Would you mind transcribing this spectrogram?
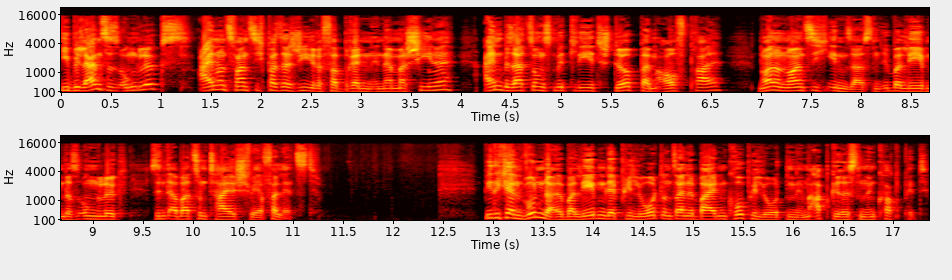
Die Bilanz des Unglücks, 21 Passagiere verbrennen in der Maschine, ein Besatzungsmitglied stirbt beim Aufprall, 99 Insassen überleben das Unglück, sind aber zum Teil schwer verletzt. Wie durch ein Wunder überleben der Pilot und seine beiden Co-Piloten im abgerissenen Cockpit.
